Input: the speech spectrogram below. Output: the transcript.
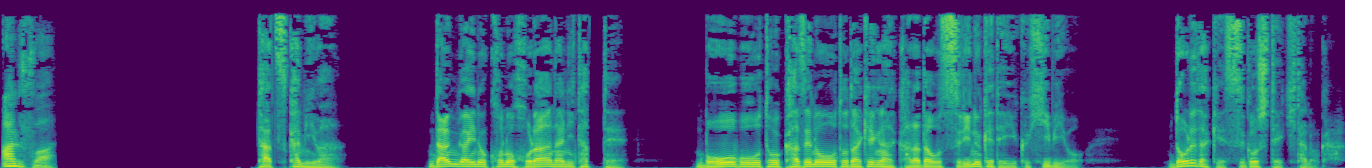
アルファ辰神は、断崖のこのホラー穴に立って、ぼうぼうと風の音だけが体をすり抜けていく日々を、どれだけ過ごしてきたのか。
